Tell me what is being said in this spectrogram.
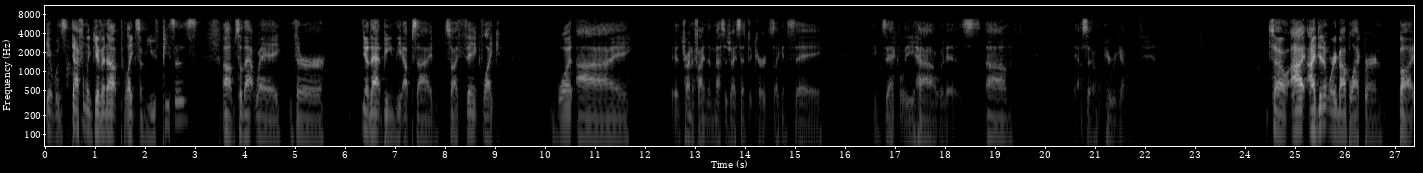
it was definitely giving up like some youth pieces, um, so that way they're you know that being the upside. So I think like what I trying to find the message I sent to Kurt so I can say exactly how it is. Um, yeah, so here we go. So I I didn't worry about Blackburn, but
